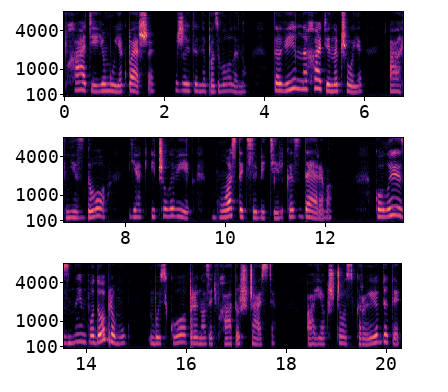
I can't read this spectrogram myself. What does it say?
В хаті йому, як перше, жити не дозволено, то він на хаті ночує, а гніздо, як і чоловік, мостить собі тільки з дерева. Коли з ним по-доброму, Бузько приносить в хату щастя, а якщо скривдити,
